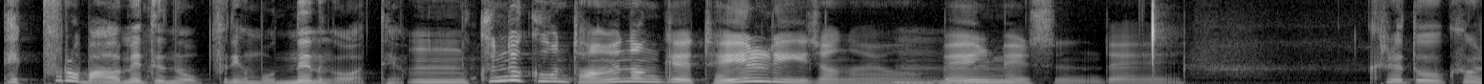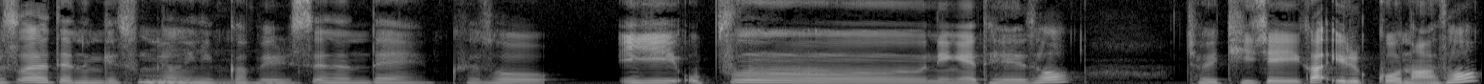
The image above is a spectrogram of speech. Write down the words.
100% 마음에 드는 오프닝은 못 내는 것 같아요 음, 근데 그건 당연한 게 데일리잖아요. 음. 매일매일 쓰는데. 그래도 그걸 써야 되는 게 숙명이니까 음. 매일 쓰는데 그래서 이 오프닝에 대해서 저희 DJ가 읽고 나서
